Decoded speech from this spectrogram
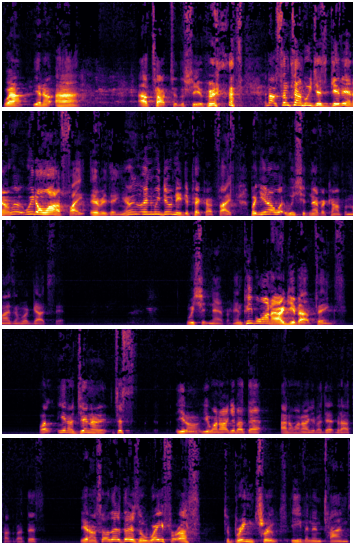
Well, you know, uh, I'll talk to the few. no, sometimes we just give in. We don't want to fight everything. And we do need to pick our fights. But you know what? We should never compromise on what God said. We should never. And people want to argue about things. Well, you know, generally, just, you know, you want to argue about that? I don't want to argue about that, but I'll talk about this. You know, so there, there's a way for us to bring truth, even in times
